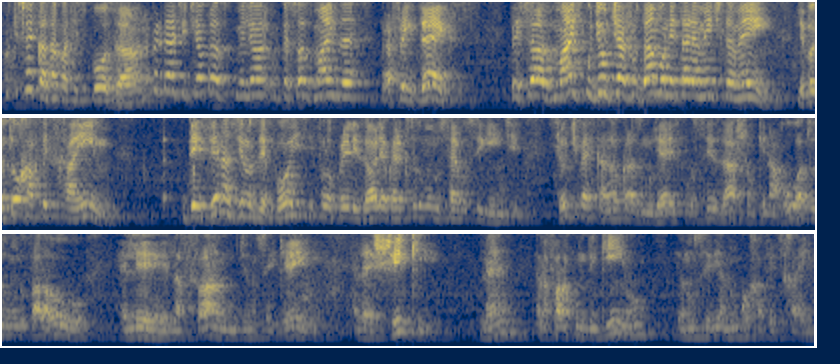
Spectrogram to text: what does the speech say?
Por que você vai casar com essa esposa? Na verdade, tinha outras melhor, pessoas mais é, para frentex, pessoas mais podiam te ajudar monetariamente também. Levantou Hafetz Haim dezenas de anos depois e falou para eles: Olha, eu quero que todo mundo saiba o seguinte: se eu tivesse casado com aquelas mulheres que vocês acham que na rua todo mundo fala, oh, ela é la femme de não sei quem, ela é chique, né? Ela fala com um biquinho, eu não seria nunca o Hafetz Haim.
